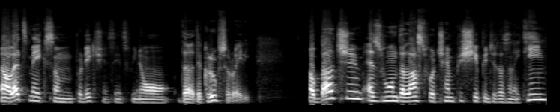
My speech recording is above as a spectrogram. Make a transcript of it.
Now, let's make some predictions since we know the, the groups already. Now, Belgium has won the last World Championship in 2018.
